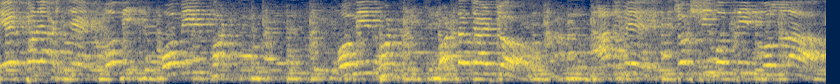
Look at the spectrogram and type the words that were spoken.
এরপরে আসছেন অমিত অমিত ভট্ট অমিত ভট্ট- ভট্টাচার্য। আসবেন জসিমউদ্দিন মোল্লা।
